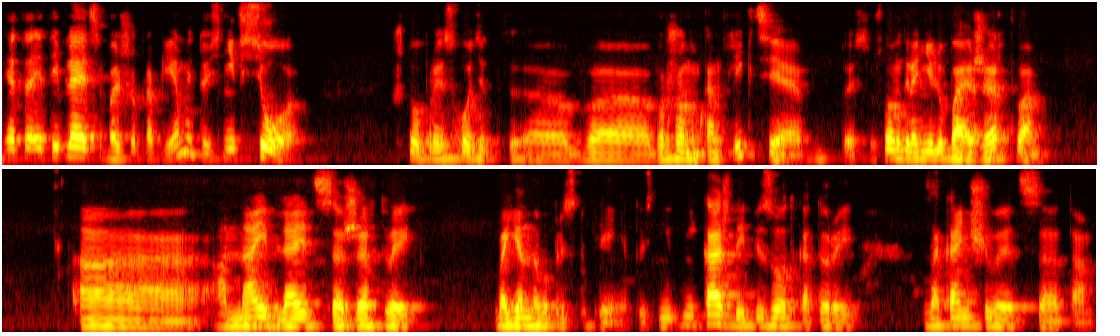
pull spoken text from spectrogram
это, это является большой проблемой. То есть не все, что происходит э, в вооруженном конфликте, то есть, условно говоря, не любая жертва, а, она является жертвой военного преступления. То есть не, не каждый эпизод, который заканчивается там,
